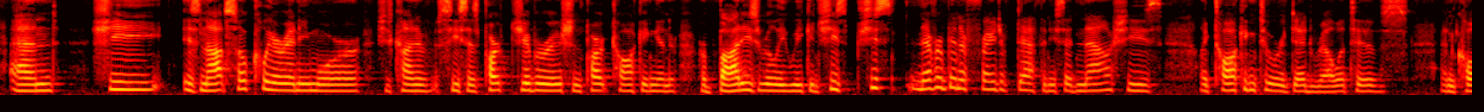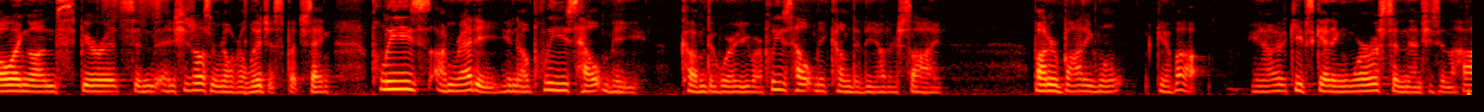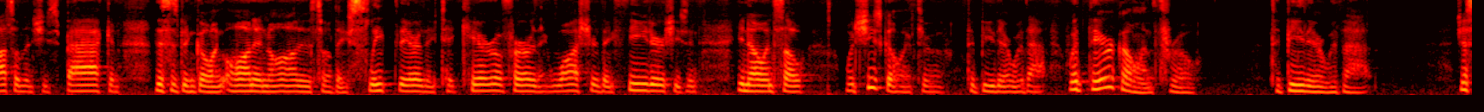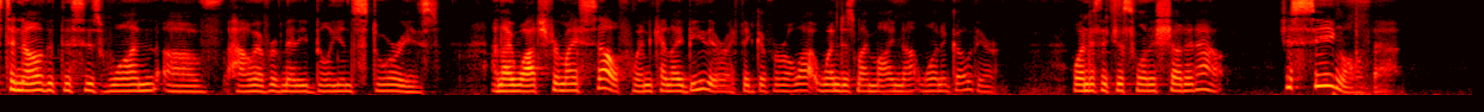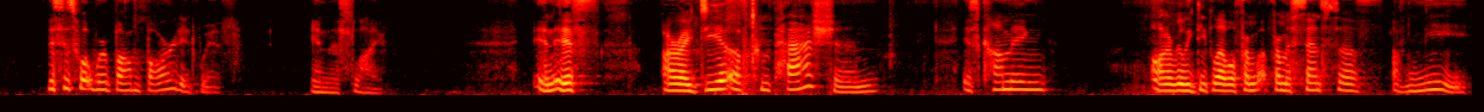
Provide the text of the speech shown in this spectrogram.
and she is not so clear anymore. She's kind of, she says, part gibberish and part talking, and her body's really weak. And she's she's never been afraid of death. And he said now she's like talking to her dead relatives and calling on spirits. And, and she wasn't real religious, but saying, Please, I'm ready. You know, please help me come to where you are. Please help me come to the other side. But her body won't give up. You know, it keeps getting worse, and then she's in the hospital, and then she's back, and this has been going on and on. And so they sleep there, they take care of her, they wash her, they feed her. She's in, you know, and so what she's going through to be there with that, what they're going through to be there with that just to know that this is one of however many billion stories. And I watch for myself when can I be there? I think of her a lot. When does my mind not want to go there? When does it just want to shut it out? Just seeing all of that. This is what we're bombarded with in this life. And if our idea of compassion is coming on a really deep level from, from a sense of, of me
